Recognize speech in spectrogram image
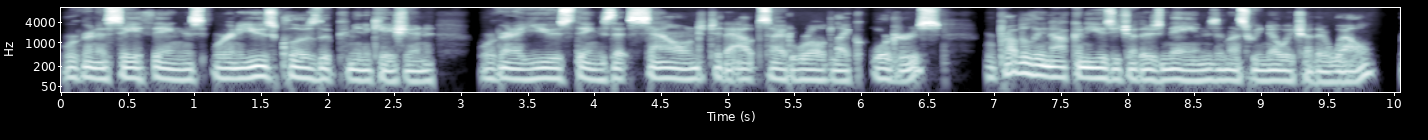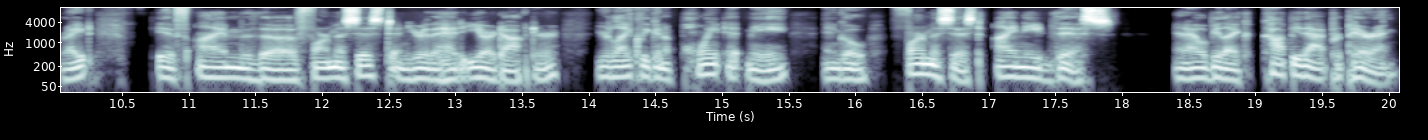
We're going to say things we're going to use closed loop communication. We're going to use things that sound to the outside world like orders. We're probably not going to use each other's names unless we know each other well, right? If I'm the pharmacist and you're the head ER doctor, you're likely going to point at me and go, pharmacist, I need this. And I will be like, copy that, preparing.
